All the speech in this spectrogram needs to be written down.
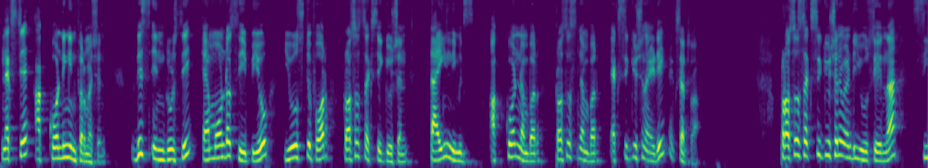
Next accounting information this includes the amount of C P U used for process execution time limits account number process number execution I D etcetera process എക്സിക്യൂഷന് വേണ്ടി യൂസ് ചെയ്യുന്ന C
